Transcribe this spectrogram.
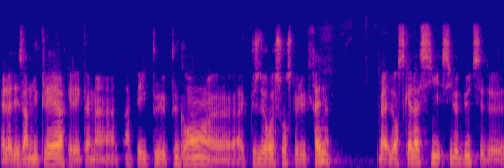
a des armes nucléaires, qu'elle est quand même un, pays plus grand, avec plus de ressources que l'Ukraine, bah, dans ce cas-là, si, le but c'est de,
